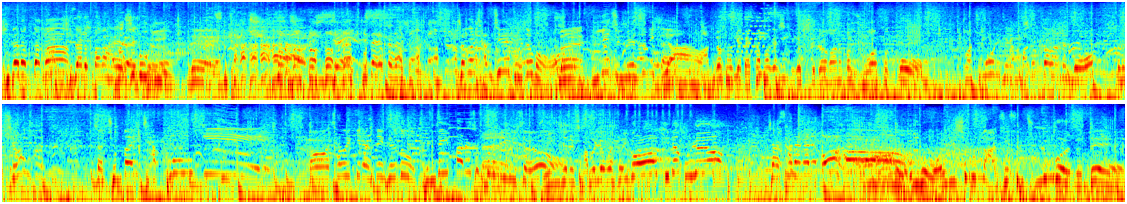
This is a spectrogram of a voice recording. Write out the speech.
기다렸다가 기다렸다가 다시 하이라이트. 보기. 네. 네, 기다렸다 다시 보기. 저건 잠시 후에 보죠 뭐. 네. 이게 중요했으니까요. 야 완벽하게 메카파게 시키고 들어가는 건 좋았었고 정말 초월이 그냥 빠졌다라는 거 그렇죠. 자, 준바이 자폭이 어, 차고 있긴 한데 그래도 굉장히 빠른 속도로 네. 내고 있어요. 인지를 잡으려고 해서 이거 그냥 돌려요 자, 살아가는 어허! 아, 이거 원시분도 안 썼으면 죽는 거였는데.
